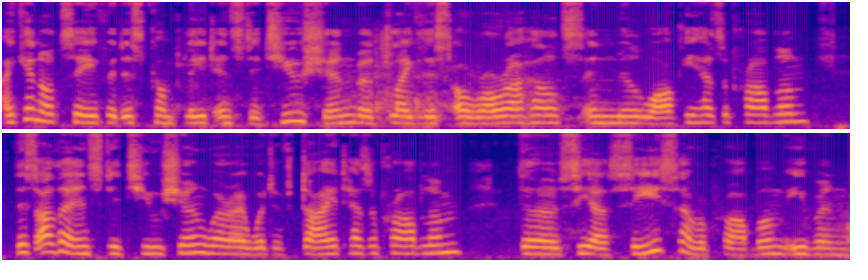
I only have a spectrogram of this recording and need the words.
I cannot say if it is complete institution, but like this Aurora Health in Milwaukee has a problem. This other institution where I would have died has a problem. The CRCs have a problem. Even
